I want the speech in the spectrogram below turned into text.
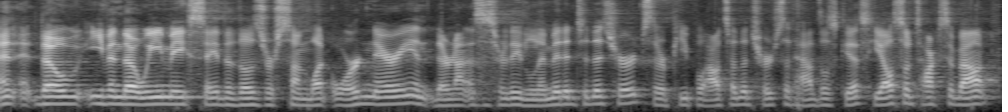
And uh, though, even though we may say that those are somewhat ordinary and they're not necessarily limited to the church, there are people outside the church that have those gifts. He also talks about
